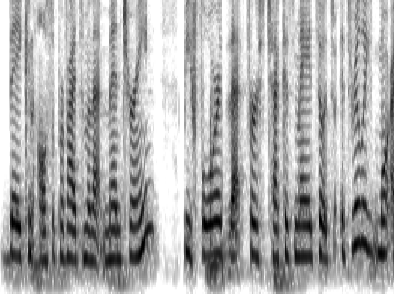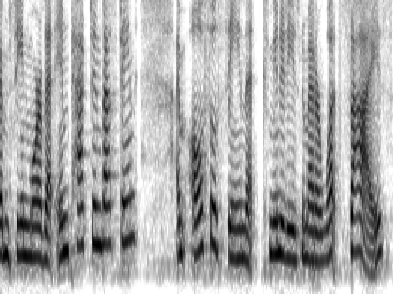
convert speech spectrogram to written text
they can also provide some of that mentoring before that first check is made. So it's it's really more I'm seeing more of that impact investing. I'm also seeing that communities no matter what size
